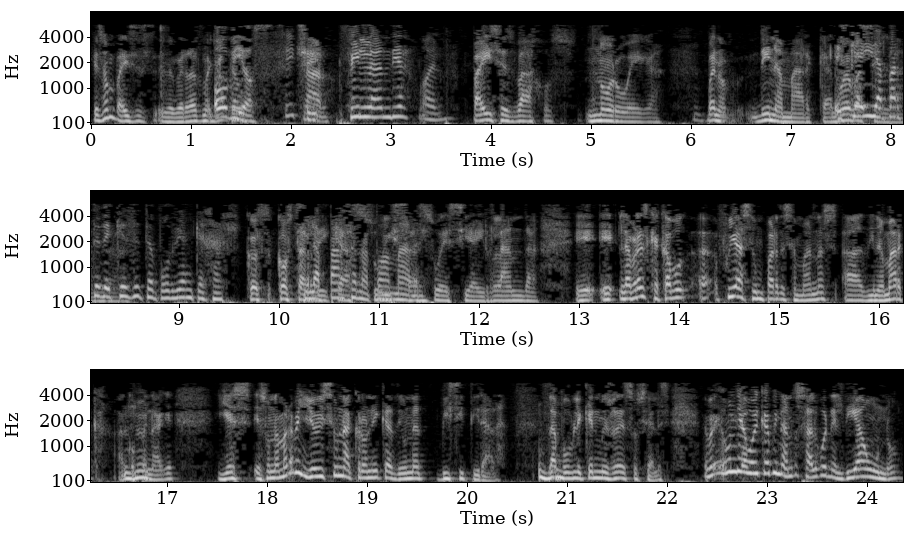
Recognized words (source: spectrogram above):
Que son países de verdad Obvios. creo- Sí, claro. Finlandia, Bueno, Países Bajos, Noruega, bueno, Dinamarca, Es Nueva que ahí, Zelanda, aparte de qué se te podrían quejar. Cos- Costa la Rica, pasan a toda Suiza, madre. Suecia, Irlanda. Eh, eh, la verdad es que acabo, ah, fui hace un par de semanas a Dinamarca, a. Copenhague, y es, es una maravilla. Yo hice una crónica de una bici tirada. La publiqué en mis redes sociales. Eh, Un día voy caminando, salgo en el día 1,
